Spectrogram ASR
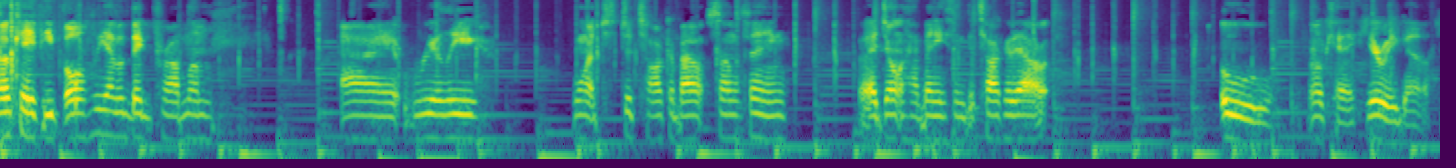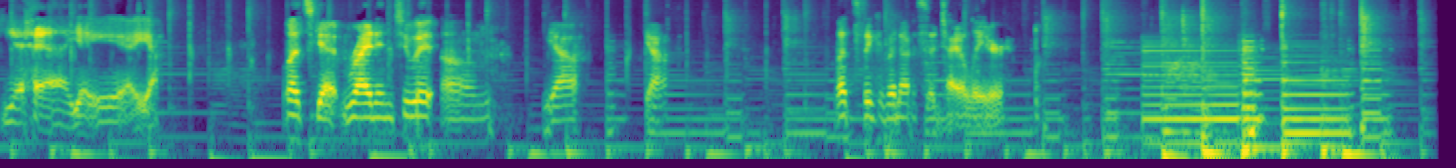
Okay, people, we have a big problem. I really want to talk about something, but I don't have anything to talk about. Ooh, okay, here we go. Yeah, yeah, yeah, yeah. Let's get right into it. Um, yeah, yeah. Let's think of an episode title later.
